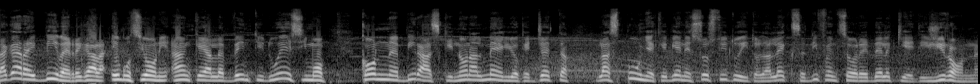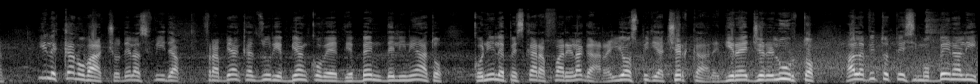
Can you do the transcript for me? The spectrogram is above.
La gara è viva e regala emozioni anche al ventiduesimo con Biraschi non al meglio che getta la spugna e che viene sostituito dall'ex difensore del Chieti Giron. Il canovaccio della sfida fra biancazzurri e biancoverdi è ben delineato con il Pescara a fare la gara, gli ospiti a cercare di reggere l'urto. Al ventottesimo Benali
